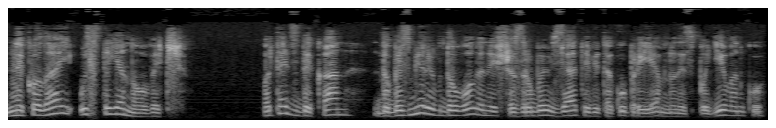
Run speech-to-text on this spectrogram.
Николай Устиянович, отець декан, до безміри вдоволений, що зробив зятеві таку приємну несподіванку,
